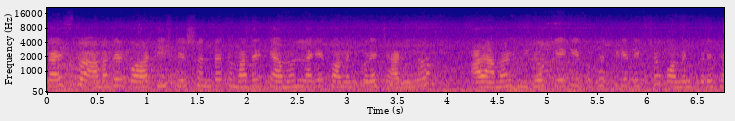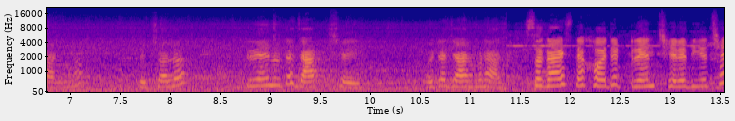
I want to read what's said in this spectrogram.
গাইজ তো আমাদের গুয়াহাটি স্টেশনটা তোমাদের কেমন লাগে কমেন্ট করে জানিও। আর আমার ভিডিও কে কে কোথা থেকে দেখছ কমেন্ট করে জানিও। তো চলো ট্রেন ওটা যাচ্ছে। ওইটা যাওয়ার পরে আস তো গাইজ দেখো এটা ট্রেন ছেড়ে দিয়েছে।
